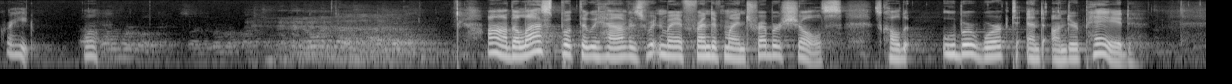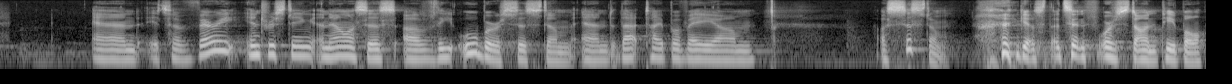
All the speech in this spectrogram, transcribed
Great. Well, Ah, the last book that we have is written by a friend of mine, Trebor Scholz. It's called Uberworked and Underpaid. And it's a very interesting analysis of the Uber system and that type of a, um, a system, I guess, that's enforced on people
